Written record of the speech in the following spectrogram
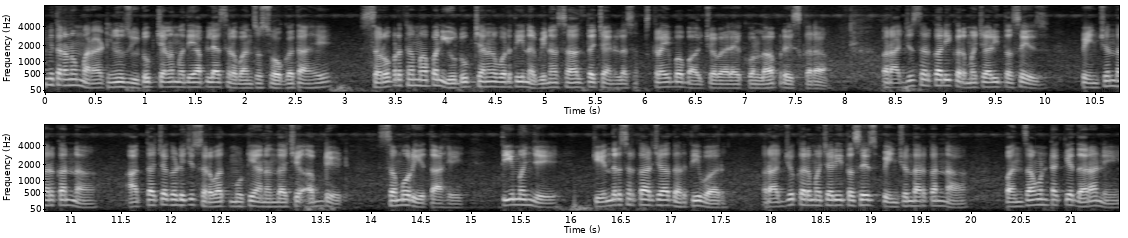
मित्रांनो मराठी न्यूज यूट्यूब चॅनलमध्ये आपल्या सर्वांचं स्वागत आहे. सर्वप्रथम आपण यूट्यूब चॅनलवरती नवीन असाल तर चॅनलला सबस्क्राईब व बाजूच्या आयकॉनला प्रेस करा. राज्य सरकारी कर्मचारी तसेच पेन्शनधारकांना आत्ताच्या घडीची सर्वात मोठी आनंदाची अपडेट समोर येत आहे. ती म्हणजे केंद्र सरकारच्या धर्तीवर राज्य कर्मचारी तसेच पेन्शनधारकांना पंचावन्न टक्के दराने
